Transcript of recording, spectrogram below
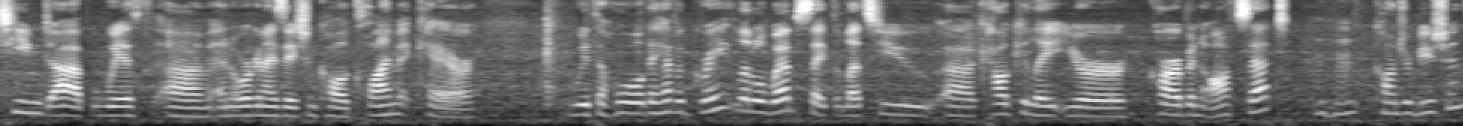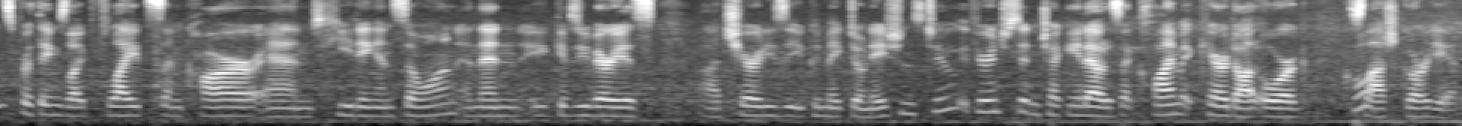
teamed up with um, an organization called Climate Care with a whole. They have a great little website that lets you uh, calculate your carbon offset contributions for things like flights and car and heating and so on, and then it gives you various uh, charities that you can make donations to. If you're interested in checking it out, it's at climatecare.org slash guardian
